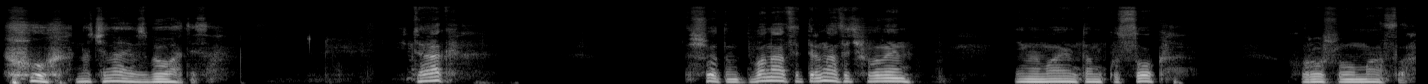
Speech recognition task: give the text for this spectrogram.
Фух, починає взбиватися. І так. Що там, 12-13 хвилин. І ми маємо там кусок хорошого масла.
